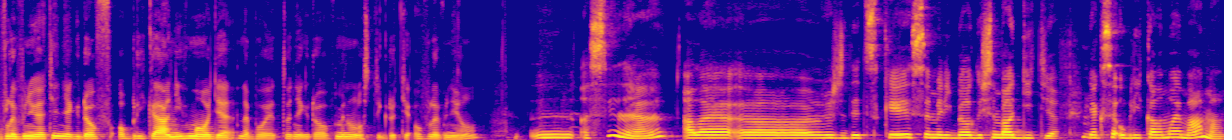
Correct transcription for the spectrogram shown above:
Ovlivňuje tě někdo v oblíkání v módě, nebo je to někdo v minulosti, kdo tě ovlivnil? Mm, asi ne, ale uh, vždycky se mi líbilo, když jsem byla dítě, jak se oblíkala moje máma.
